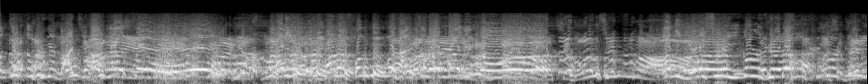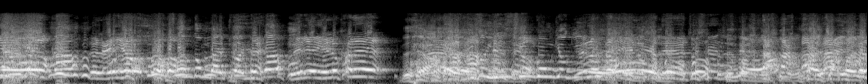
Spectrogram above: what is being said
어쨌든 그게 마지막이었어 마지막이었어. 아니 바로 선동과 날조였다니까 진짜 너무 슬프다. 아니 예시를 이걸로 든다고 아, 그걸 진짜 든 레리오. 거니까 자, 레리오. 선동 날조 아닙니까? 레리오 옐로 카드. 네, 아, 이거 인신 공격이에요 카드. 조심해 주세요. 아, 야, 정말. 했어요.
